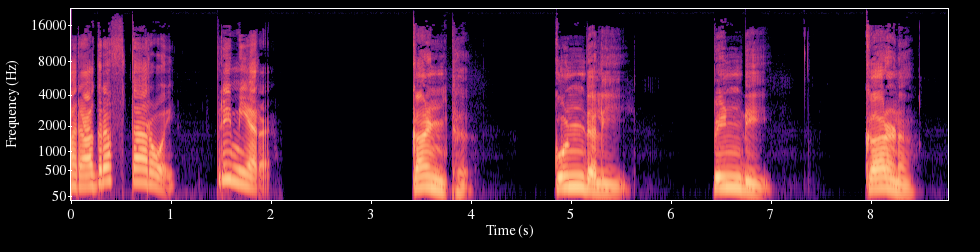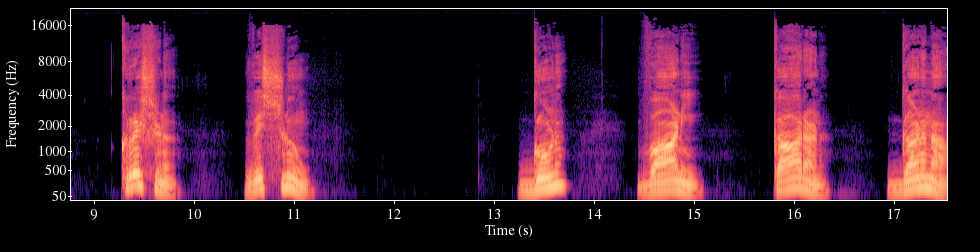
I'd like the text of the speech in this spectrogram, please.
Parágrafo 2. Primeira. कंठ कुंडली पिंडी कर्ण कृष्ण विष्णु गुण वाणी कारण गणना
